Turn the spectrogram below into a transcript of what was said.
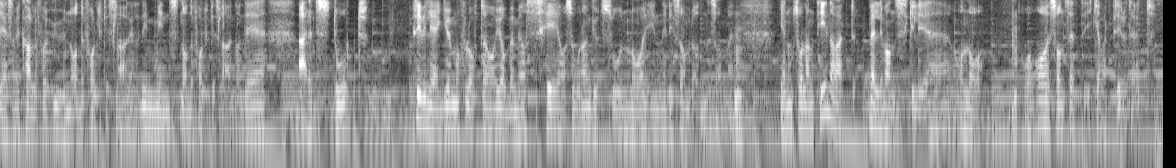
det som vi kaller for unådde folkeslag, eller de minst nådde folkeslag. Og det er et stort privilegium å få lov til å jobbe med å se også hvordan Guds ord når inn i disse områdene som mm. Gjennom så lang tid har vært veldig vanskelige å nå, og, og sånn sett ikke har vært prioritert.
